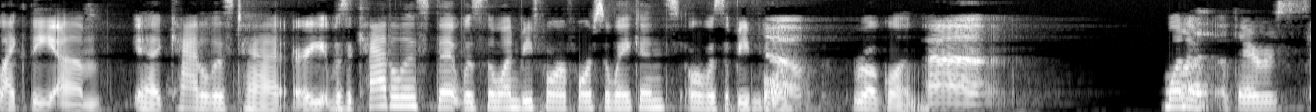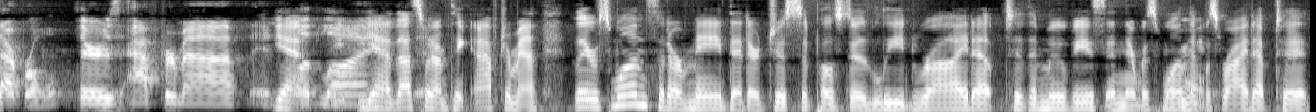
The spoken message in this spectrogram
Like the um, uh, Catalyst had, or it was a Catalyst that was the one before Force Awakens, or was it before No. Rogue One? Uh, one of there's several. There's Aftermath and yeah, Bloodline. yeah, that's what I'm thinking. Aftermath. There's ones that are made that are just supposed to lead right up to the movies, and there was one that was right up to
